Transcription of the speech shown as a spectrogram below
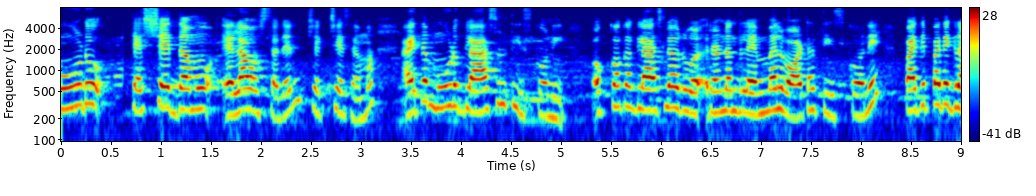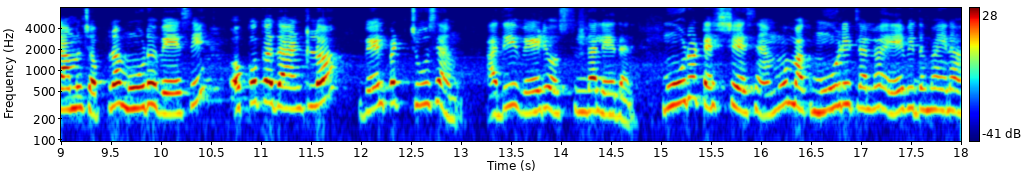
మూడు టెస్ట్ చేద్దాము ఎలా వస్తుంది అని చెక్ చేసాము. అయితే మూడు గ్లాసులు తీసుకొని ఒక్కొక్క గ్లాసులో రెండు వందల ఎంఎల్ వాటర్ తీసుకొని పది పది గ్రాముల చొప్పున మూడు వేసి ఒక్కొక్క దాంట్లో వేలు పెట్టి చూసాము. అది వేడి వస్తుందా లేదని. మూడు టెస్ట్ చేసాము మాకు మూడిట్లలో ఏ విధమైన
